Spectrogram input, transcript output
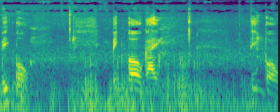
Big bowl. Big bowl, guy. Big bowl.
